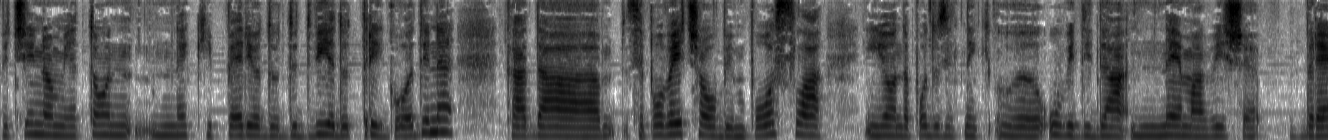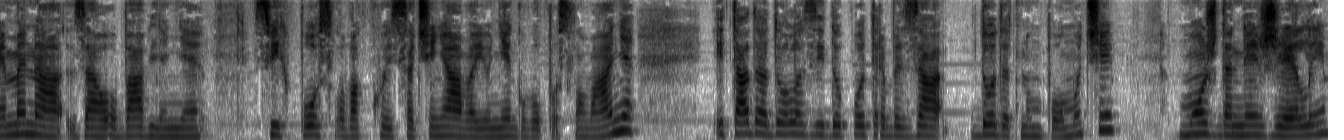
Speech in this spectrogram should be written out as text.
većinom je to neki period od dvije do tri godine kada se poveća obim posla i onda poduzetnik e, uvidi da nema više vremena za obavljanje svih poslova koji sačinjavaju njegovo poslovanje i tada dolazi do potrebe za dodatnom pomoći. Možda ne želi,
